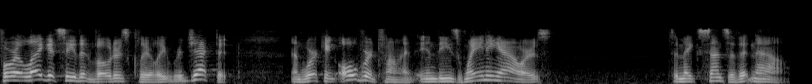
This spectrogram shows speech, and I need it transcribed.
for a legacy that voters clearly rejected and working overtime in these waning hours to make sense of it now.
